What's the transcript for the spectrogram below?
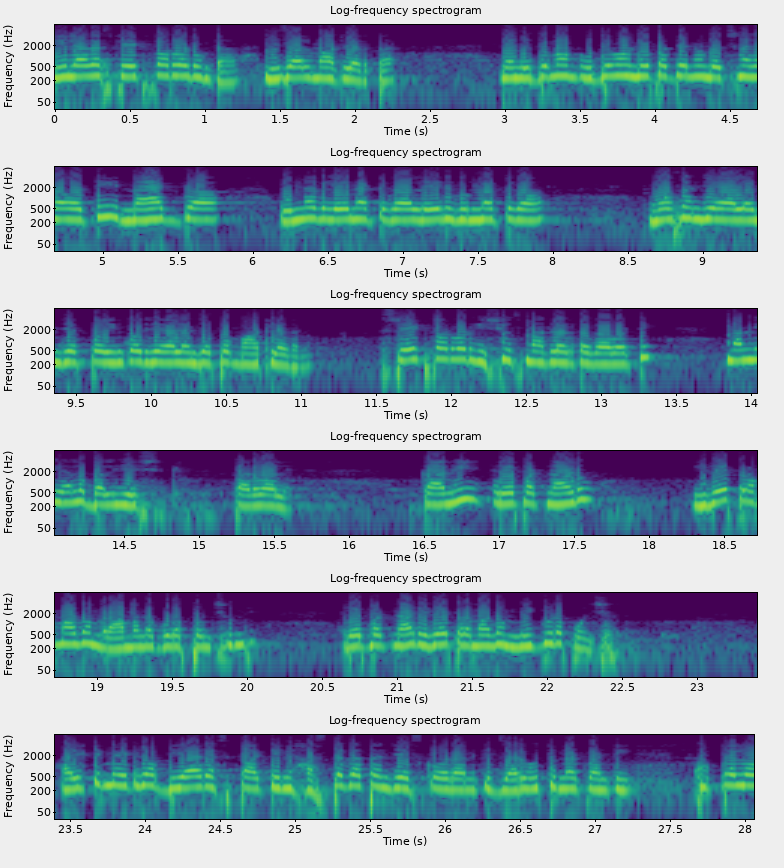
మీలాగా స్ట్రేట్ ఫార్వర్డ్ ఉంటా నిజాలు మాట్లాడతా. నేను ఉద్యమం ఉద్యమం నేపథ్యం నుండి వచ్చిన కాబట్టి నాగ్గా ఉన్నది లేనట్టుగా లేనిది ఉన్నట్టుగా మోసం చేయాలని చెప్పో ఇంకోటి చేయాలని చెప్పో మాట్లాడను. స్ట్రేట్ ఫార్వర్డ్ ఇష్యూస్ మాట్లాడతా కాబట్టి నన్ను ఇలా బలి చేసి పర్వాలే. కానీ రేపటి నాడు ఇదే ప్రమాదం రామన్నకు కూడా పొంచుంది. రేపటి నాడు ఇదే ప్రమాదం మీకు కూడా పొంచుంది. అల్టిమేట్గా బీఆర్ఎస్ పార్టీని హస్తగతం చేసుకోవడానికి జరుగుతున్నటువంటి కుట్రలో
